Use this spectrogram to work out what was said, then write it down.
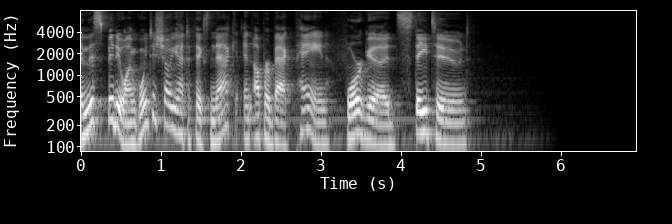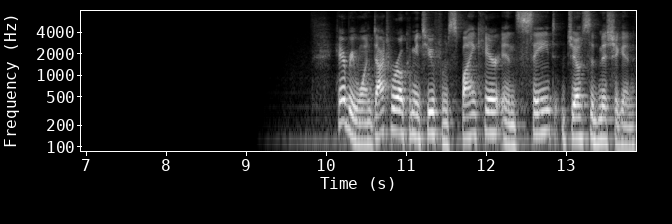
In this video, I'm going to show you how to fix neck and upper back pain for good. Stay tuned. Hey everyone, Dr. Rowe coming to you from Spine Care in St. Joseph, Michigan.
